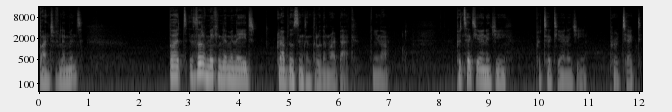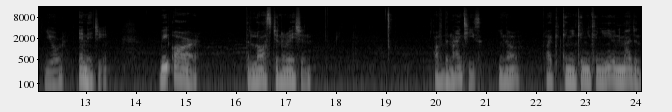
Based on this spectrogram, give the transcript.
bunch of lemons. But instead of making lemonade, grab those things and throw them right back. You know, protect your energy, protect your energy, protect your energy. we are the last generation of the 90s you know? Like can you can you can you even imagine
